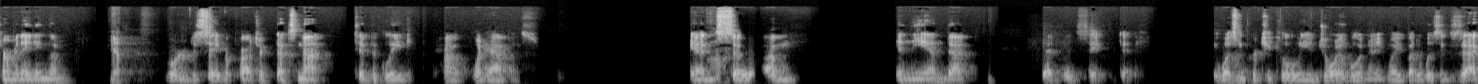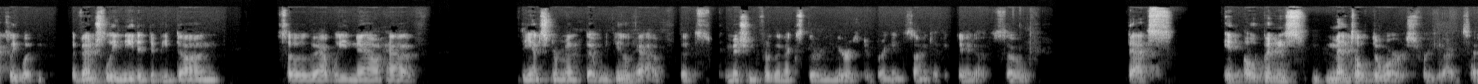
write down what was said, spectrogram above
terminating them, yep. in order to save a project. That's not typically how what happens. And so, um, in the end, that that did save the day. It wasn't particularly enjoyable in any way, but it was exactly what eventually needed to be done, so that we now have the instrument that we do have that's commissioned for the next 30 years to bring in scientific data. So that's it opens mental doors for you, I'd say.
